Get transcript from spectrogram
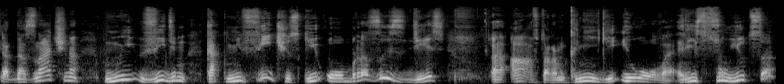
однозначно мы видим, как мифические образы здесь Э, автором книги Иова рисуются,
